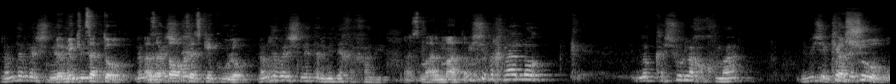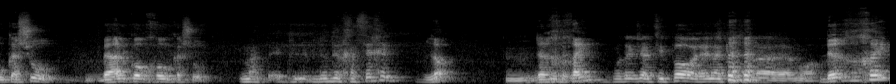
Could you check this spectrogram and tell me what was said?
לא מדבר שני במקצתו, לא אז אתה אוחז ככולו. לא מדבר שני תלמידי חכמים. אז על מה אתה מדבר? מי שבכלל לא, לא קשור לחוכמה, הוא קשור, הוא קשור. בעל כורחו הוא קשור. מה, לא דרך השכל? לא. דרך החיים. כמו תגיד שהציפור אין לה קשר למוח. דרך החיים.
